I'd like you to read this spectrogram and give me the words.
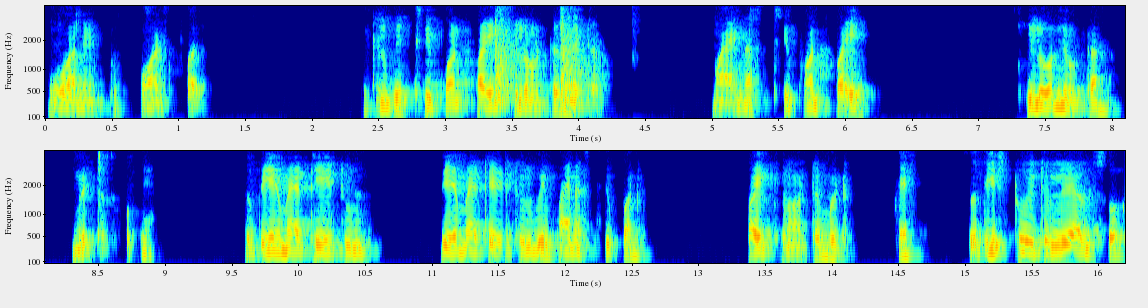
1 into 0.5 it will be 3.5 kilonewton meter minus 3.5 kilonewton meter okay? So bm at it will bm at it will be minus 3.5 kilometer meter okay? So these two it will be also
